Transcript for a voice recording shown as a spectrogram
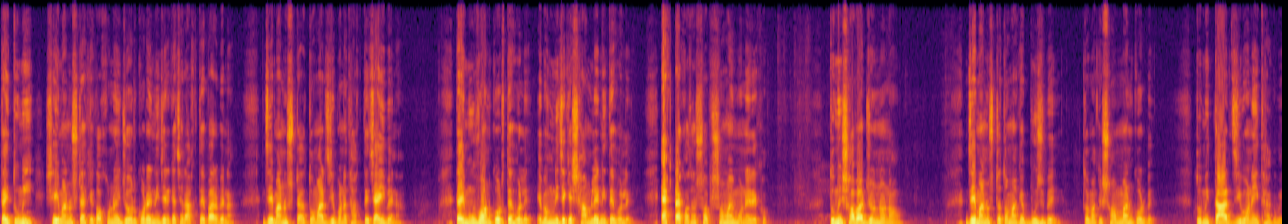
তাই তুমি সেই মানুষটাকে কখনোই জোর করে নিজের কাছে রাখতে পারবে না, যে মানুষটা তোমার জীবনে থাকতে চাইবে না। তাই মুভ অন করতে হলে এবং নিজেকে সামলে নিতে হলে একটা কথা সবসময় মনে রেখো, তুমি সবার জন্য নও। যে মানুষটা তোমাকে বুঝবে, তোমাকে সম্মান করবে তুমি তার জীবনেই থাকবে।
